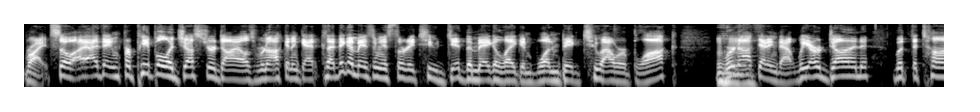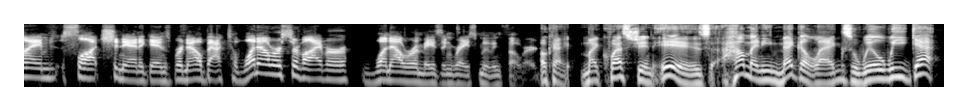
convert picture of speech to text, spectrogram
Right. So I, I think for people, adjust your dials. We're not going to get because I think Amazing Race 32 did the mega leg in one big two hour block. We're Mhm. not getting that. We are done with the time slot shenanigans. We're now back to one hour Survivor, one hour Amazing Race moving forward. Okay. My question is how many mega legs will we get?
